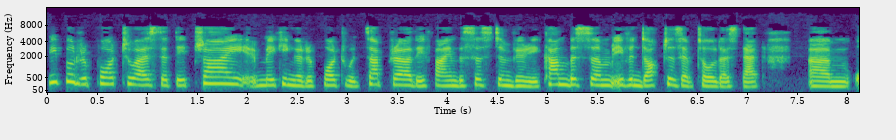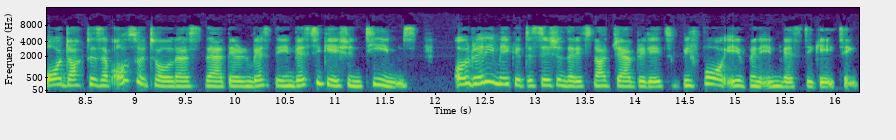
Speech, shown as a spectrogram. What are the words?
people report to us that they try making a report with SAHPRA. They find the system very cumbersome. Even doctors have told us that. Um, or doctors have also told us that their invest- the investigation teams already make a decision that it's not jab related before even investigating.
